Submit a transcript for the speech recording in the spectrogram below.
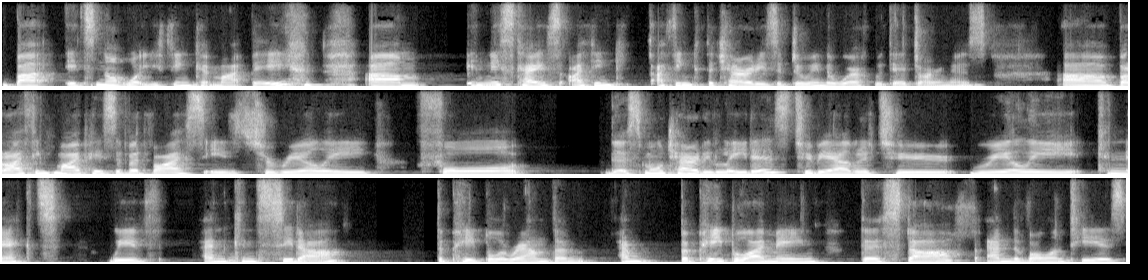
but it's not what you think it might be um, in this case, I think I think the charities are doing the work with their donors. Uh, but I think my piece of advice is to really for the small charity leaders to be able to really connect with and consider the people around them. And the people, I mean the staff and the volunteers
